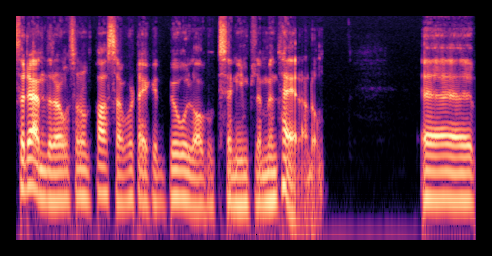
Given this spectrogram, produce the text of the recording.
förändra dem så de passar vårt eget bolag och sen implementera dem. Uh,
